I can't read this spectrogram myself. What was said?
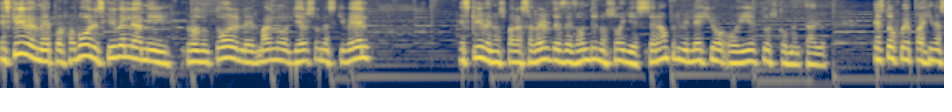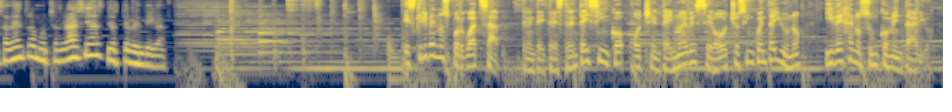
Escríbeme, por favor, escríbele a mi productor, el hermano Gerson Esquivel. Escríbenos para saber desde dónde nos oyes. Será un privilegio oír tus comentarios. Esto fue Páginas Adentro. Muchas gracias. Dios te bendiga. Escríbenos por WhatsApp 3335 890851 y déjanos un comentario.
